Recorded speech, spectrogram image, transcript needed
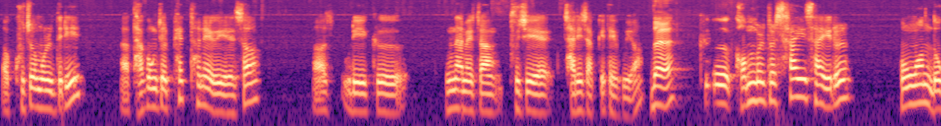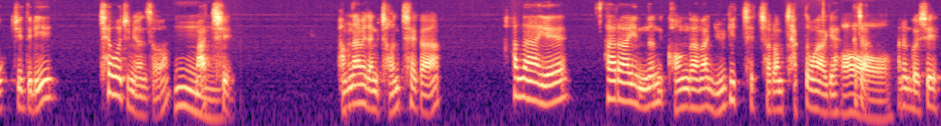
어, 구조물들이 아, 다공질 패턴에 의해서 어, 우리 그 박람회장 부지에 자리 잡게 되고요. 네. 그 건물들 사이사이를 공원 녹지들이 채워지면서 음, 마치 박람회장 전체가 하나의 살아있는 건강한 유기체처럼 작동하게 하자 어, 하는 것이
